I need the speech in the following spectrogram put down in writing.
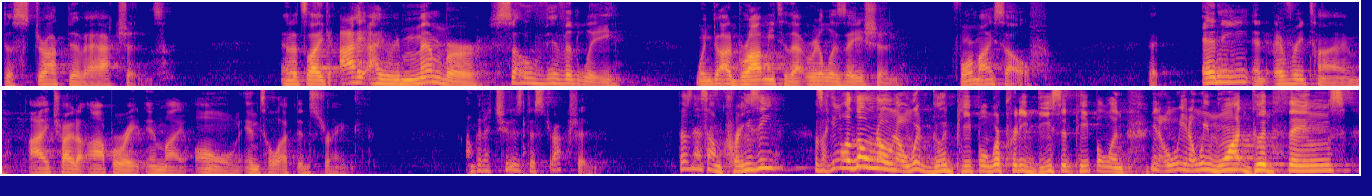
destructive actions. And it's like, I, I remember so vividly when God brought me to that realization for myself that any and every time I try to operate in my own intellect and strength, I'm going to choose destruction. Doesn't that sound crazy? It's like, well, no, no, no, we're good people. We're pretty decent people, and you know, you know, we want good things.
